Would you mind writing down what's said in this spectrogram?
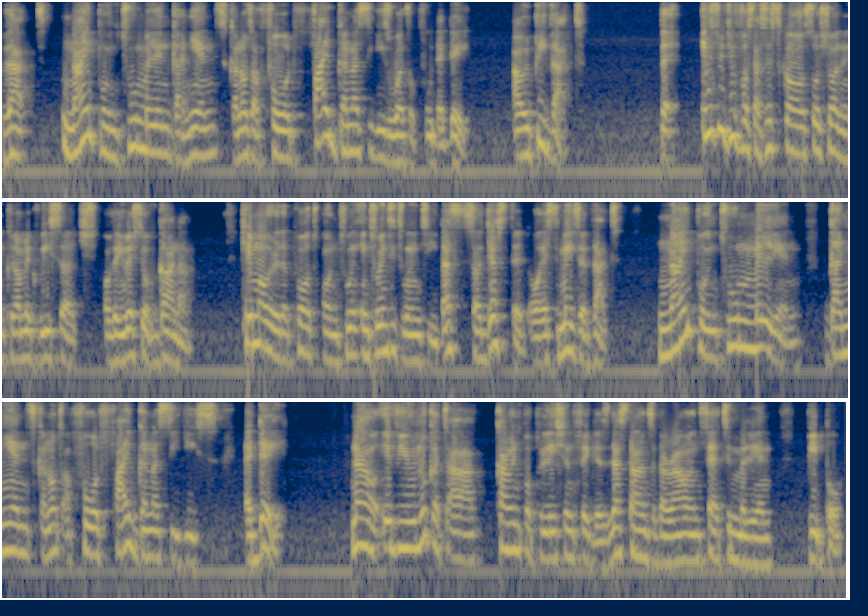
that 9.2 million Ghanaians cannot afford five Ghana cedis worth of food a day. I repeat that. The Institute for Statistical, Social and Economic Research of the University of Ghana came out with a report on in 2020 that suggested or estimated that 9.2 million Ghanaians cannot afford five Ghana cedis a day. Now, if you look at our current population figures, that stands at around 30 million people.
